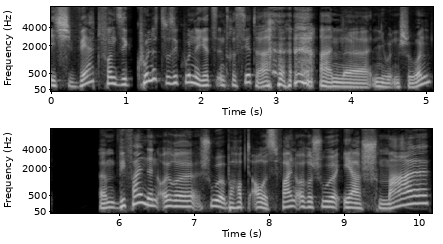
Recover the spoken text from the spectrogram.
Ich werde von Sekunde zu Sekunde jetzt interessierter an äh, Newton-Schuhen. Ähm, wie fallen denn eure Schuhe überhaupt aus? Fallen eure Schuhe eher schmal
